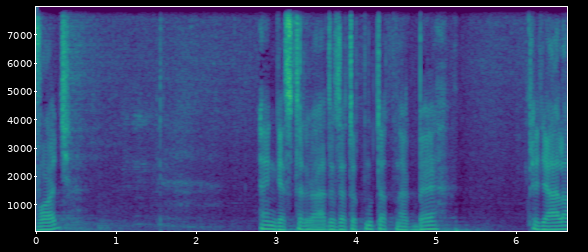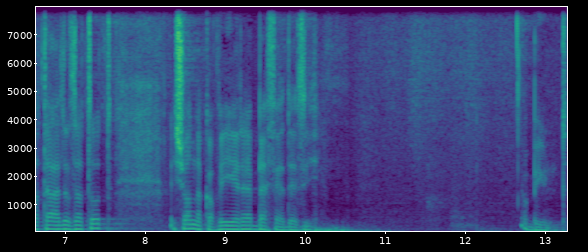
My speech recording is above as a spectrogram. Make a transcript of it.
Vagy engesztelő áldozatot mutatnak be, egy állatáldozatot, és annak a vére befedezi a bűnt.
